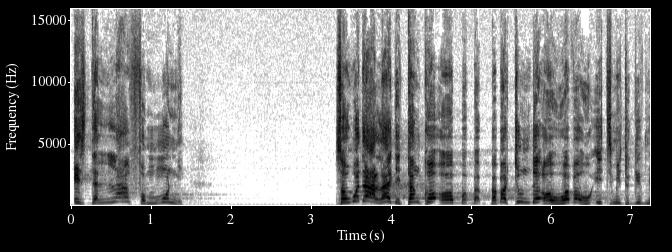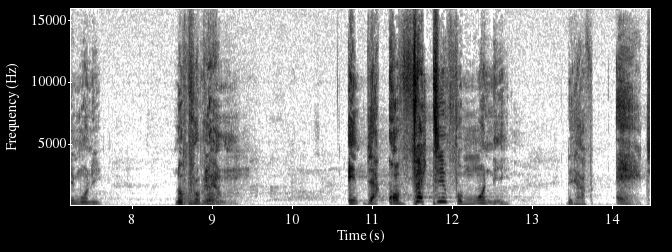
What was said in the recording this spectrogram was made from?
It's the love for money. So whether I like the tanko or Baba Tunde or whoever will eat me to give me money, no problem in their coveting for money, they have erred.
